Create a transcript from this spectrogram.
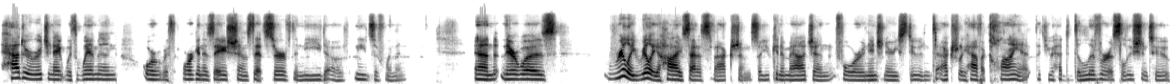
had to originate with women or with organizations that serve the need of needs of women. And there was really, really high satisfaction. So you can imagine for an engineering student to actually have a client that you had to deliver a solution to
